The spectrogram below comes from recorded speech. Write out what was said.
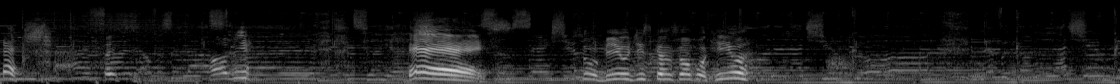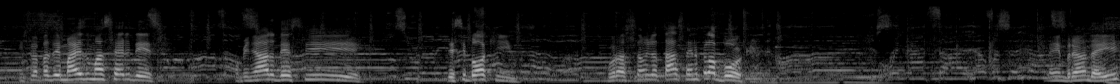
sete, oito, nove, dez. Subiu, descansou um pouquinho. A gente vai fazer mais uma série desse. Combinado desse, desse bloquinho. O coração já está saindo pela boca. Lembrando aí,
